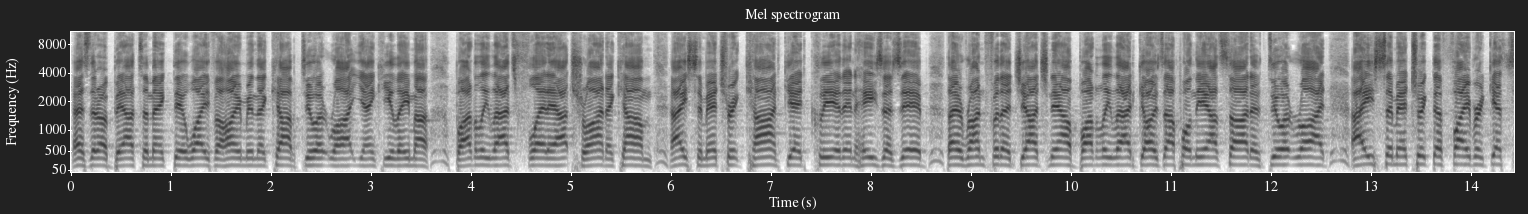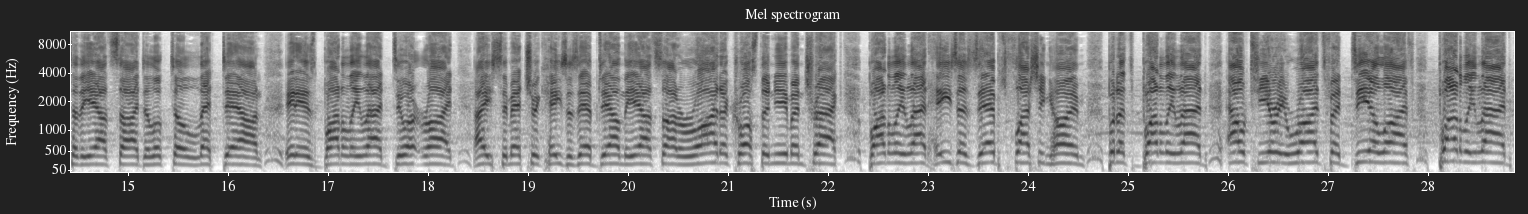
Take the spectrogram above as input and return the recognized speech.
as they're about to make their way for home in the cup. Do it right, Yankee Lima. Butterlea lads flat out trying to come. Asymmetric can't get clear. Then he's a Zeb. They run for the judge now. Butterlea lad goes up on the outside of Do It Right. Asymmetric, the favourite, gets to the outside to look to let down. It is Butterlea lad. Do it right. Asymmetric, he's a Zeb down the outside, right across the Newman track. Butterlea lad, he's a Zeb's flashing home, but it's Butterlea lad. Altieri rides for dear life. Butterlea lad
